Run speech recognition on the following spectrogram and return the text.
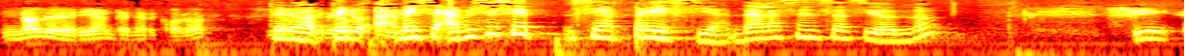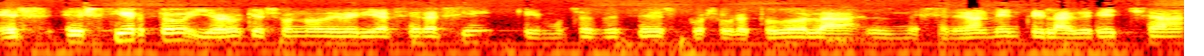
No deberían tener color. Pero, pero a veces, a veces se, se aprecia, da la sensación, ¿no? Sí, es, es cierto, y yo creo que eso no debería ser así, que muchas veces, pues sobre todo la, generalmente la derecha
